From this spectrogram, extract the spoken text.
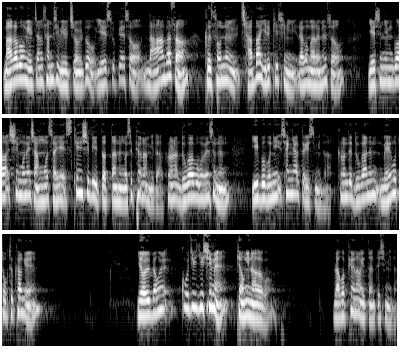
마가복음 1장 31절도 예수께서 나아가서 그 손을 잡아 일으키시니라고 말하면서 예수님과 시몬의 장모 사이에 스킨십이 있었다는 것을 표현합니다. 그러나 누가복음에서는 이 부분이 생략되어 있습니다. 그런데 누가는 매우 독특하게 열병을 꾸짖으심에 병이 나가고 라고 표현하고 있다는 뜻입니다.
